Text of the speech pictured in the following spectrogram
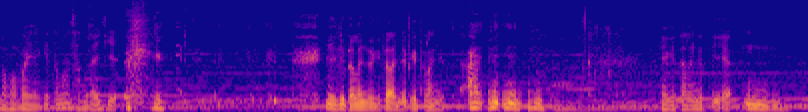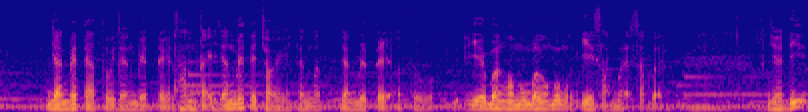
nggak apa-apa ya kita mah santai aja ya. ya kita lanjut kita lanjut kita lanjut. Ya kita lanjut ya hmm. jangan bete tuh jangan bete. Santai. Jangan bete coy. Jangan jangan bete atau iya bang ngomong bang ngomong. Iya sabar sabar. Jadi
